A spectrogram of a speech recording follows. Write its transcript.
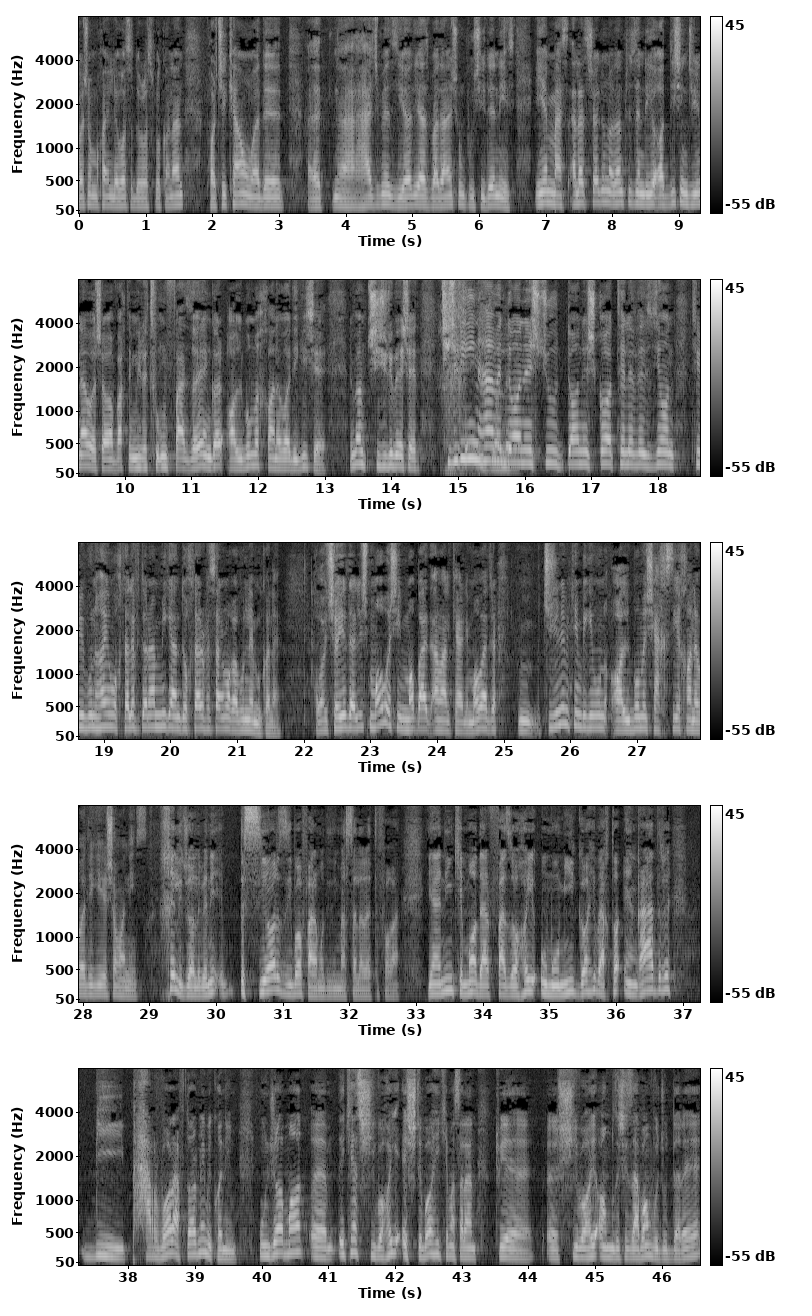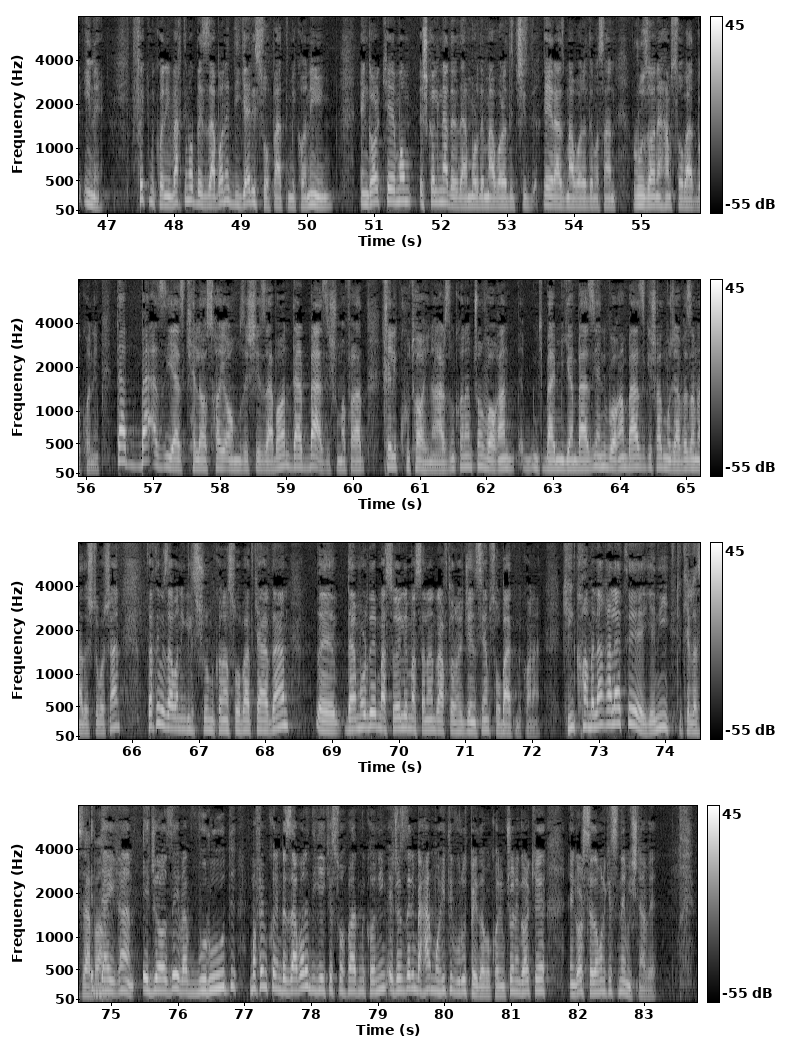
بزرگاشون می‌خواین لباس درست بکنن پارچه کم اومده حجم زیادی از بدنشون پوشیده نیست. این یه مسئله شاید اون آدم تو زندگی عادیش اینجوری نباشه. وقتی میره تو اون فضای انگار آلبوم خانوادگیشه. نمی‌دونم چجوری بشه چجوری این همه دانشجو دانشگاه تلویزیون تریبون های مختلف دارن میگن دختر و پسر ما قبول نمی‌کنه خب شاید دلیلش ما باشیم. ما بعد عمل کردیم. ما بعد چجوری نمی‌تونیم بگیم اون آلبوم شخصی خانوادگی شما نیست؟ خیلی جالب. یعنی بسیار زیبا فرمودید این مسئله رو اتفاقا. یعنی اینکه ما در فضاهای عمومی گاهی وقتا انقدر بی پروا رفتار نمی کنیم. اونجا ما یکی از شیوه های اشتباهی که مثلا توی شیوه های آموزش زبان وجود داره اینه. فکر می‌کنیم وقتی ما به زبان دیگری صحبت می‌کنیم انگار که ما اشکالی نداره در مورد موارد چیز غیر از موارد مثلا روزانه هم صحبت بکنیم. در بعضی از کلاس های آموزشی زبان در بعضی شما فقط خیلی کوتاه اینو عرض می‌کنم چون واقعا میگم بعضی یعنی واقعا بعضی که شاید مجوزم نداشته باشن. وقتی به زبان انگلیسی شروع می‌کنن صحبت کردن در مورد مسائل مثلا رفتارهای جنسی هم صحبت می‌کنن. که این کاملا غلطه. یعنی تو کلاس زبان. دقیقا اجازه و ورود. ما فکر کنیم به زبان دیگه که صحبت می‌کنیم اجازه داریم به هر محیطی ورود پیدا بکنیم. چون انگار که انگار صدامون کسی نمیشنوه.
